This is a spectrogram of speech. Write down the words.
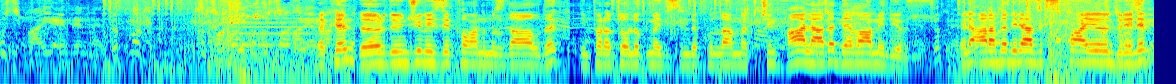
Bu sipahi emrine tutmadı. Bu sipahi, bu sipahi Bakın dördüncü vezir puanımızı da aldık. İmparatorluk Meclisi'nde kullanmak için hala da devam ediyoruz. Böyle arada birazcık sipahi öldürelim.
